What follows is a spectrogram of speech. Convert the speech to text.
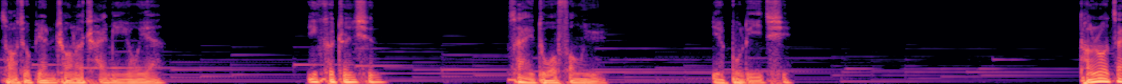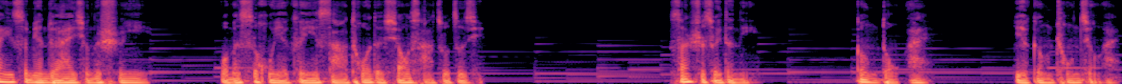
早就变成了柴米油盐。一颗真心，再多风雨也不离弃。倘若再一次面对爱情的失意，我们似乎也可以洒脱的潇洒做自己。三十岁的你，更懂爱，也更憧憬爱。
